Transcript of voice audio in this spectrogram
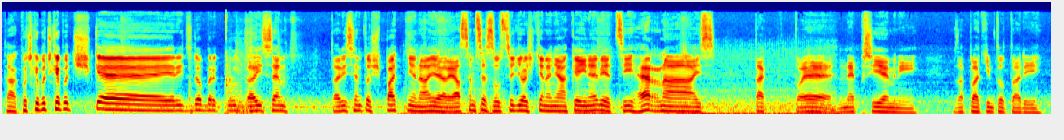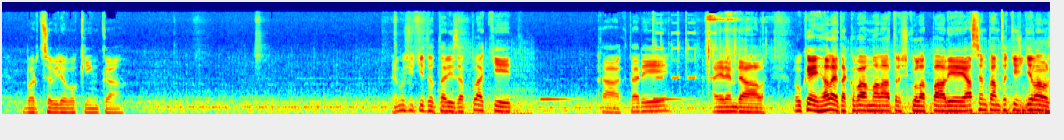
Tak, počkej, počkej, počkej, Ritz do brku, tady jsem, tady jsem to špatně najel, já jsem se soustředil ještě na nějaké jiné věci, her nice. Tak to je nepříjemný. Zaplatím to tady borcovi do okýnka. Nemůžu ti to tady zaplatit. Tak, tady. A jedem dál. OK, hele, taková malá trošku lapálie. Já jsem tam totiž dělal,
